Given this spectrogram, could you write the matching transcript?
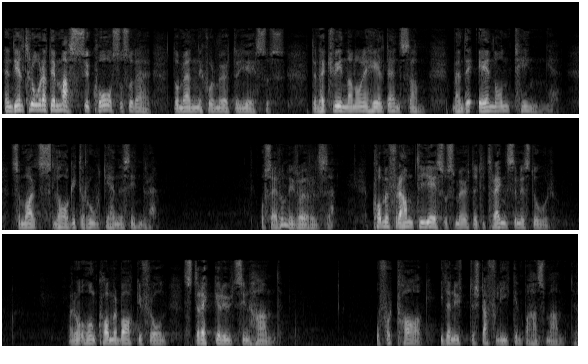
En del tror att det är masspsykos och sådär då människor möter Jesus. Den här kvinnan hon är helt ensam, men det är någonting som har slagit rot i hennes inre. Och så är hon i rörelse. Kommer fram till Jesusmötet, trängseln är stor. Men hon kommer bakifrån, sträcker ut sin hand och får tag i den yttersta fliken på hans mantel.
